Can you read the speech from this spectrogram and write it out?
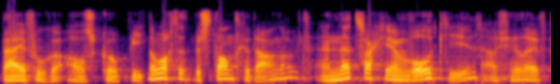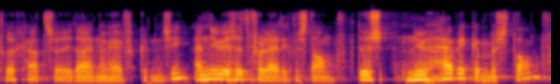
bijvoegen als kopie. Dan wordt het bestand gedownload. En net zag je een wolk hier. Als je heel even terug gaat, zul je daar nog even kunnen zien. En nu is het volledig bestand. Dus nu heb ik een bestand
